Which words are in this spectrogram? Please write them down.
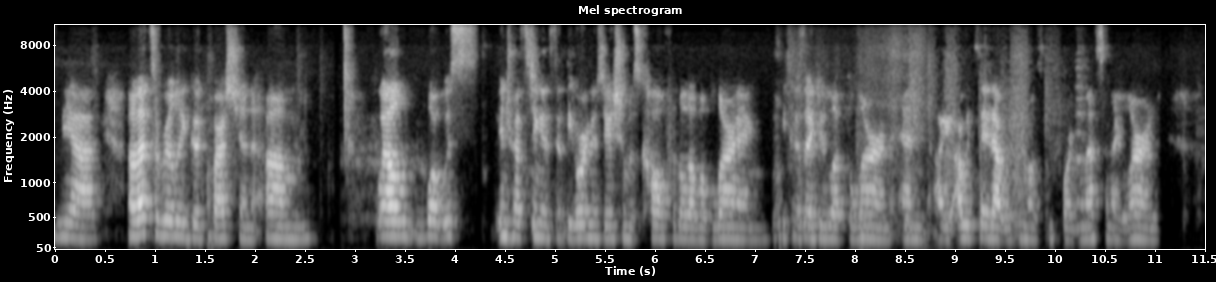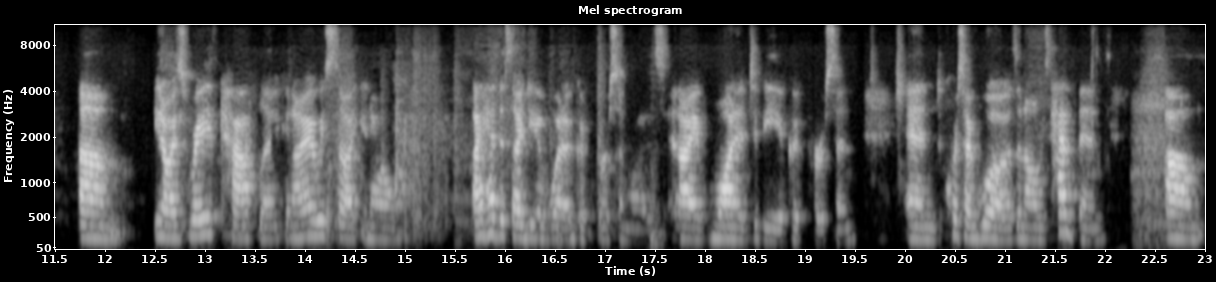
Yeah, oh, that's a really good question. Um, well, what was interesting is that the organization was called for the love of learning because I do love to learn, and I, I would say that was the most important lesson I learned. Um, you know, I was raised Catholic, and I always thought, you know, I had this idea of what a good person was, and I wanted to be a good person, and of course I was, and always have been. Um,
